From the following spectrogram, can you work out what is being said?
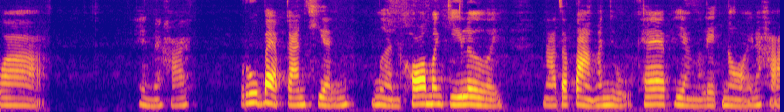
ว่า เห็นไหมคะ รูปแบบการเขียนเหมือนข้อเมื่อกี้เลย นะจะต่างกันอยู่แค่เพียงเล็กน้อยนะคะ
